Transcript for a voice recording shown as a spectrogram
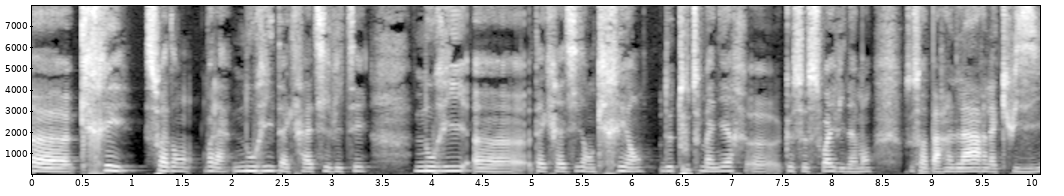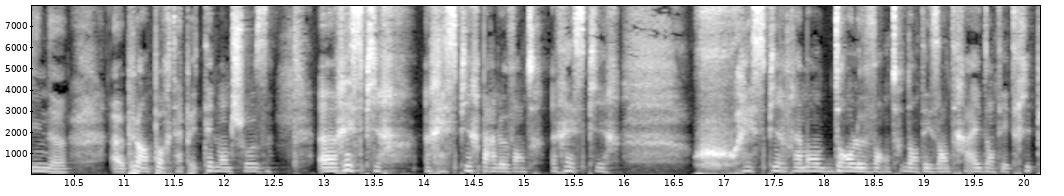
Euh, crée, soit dans, voilà, nourris ta créativité, nourris euh, ta créativité en créant de toute manière euh, que ce soit évidemment, que ce soit par l'art, la cuisine, peu importe, ça peut être tellement de choses. respire, respire par le ventre, respire. respire vraiment dans le ventre, dans tes entrailles, dans tes tripes.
